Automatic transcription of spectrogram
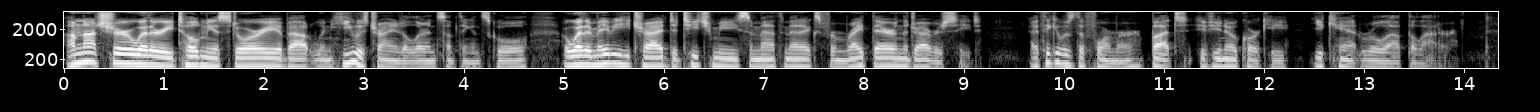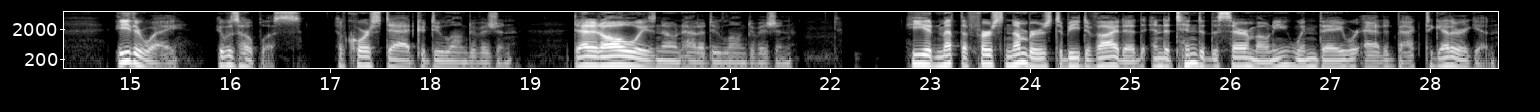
I'm not sure whether he told me a story about when he was trying to learn something in school, or whether maybe he tried to teach me some mathematics from right there in the driver's seat. I think it was the former, but if you know Corky, you can't rule out the latter. Either way, it was hopeless. Of course, Dad could do long division. Dad had always known how to do long division. He had met the first numbers to be divided and attended the ceremony when they were added back together again.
